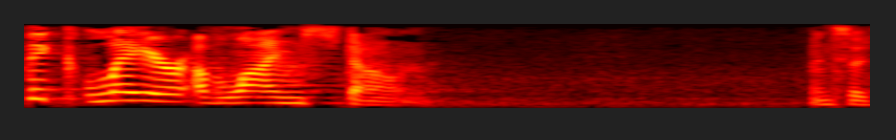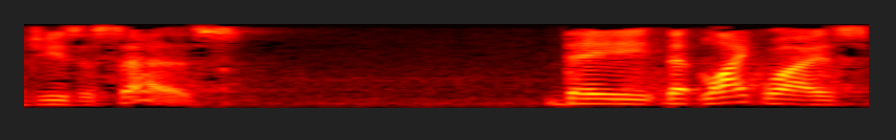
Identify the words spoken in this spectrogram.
thick layer of limestone. And so Jesus says, they that likewise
